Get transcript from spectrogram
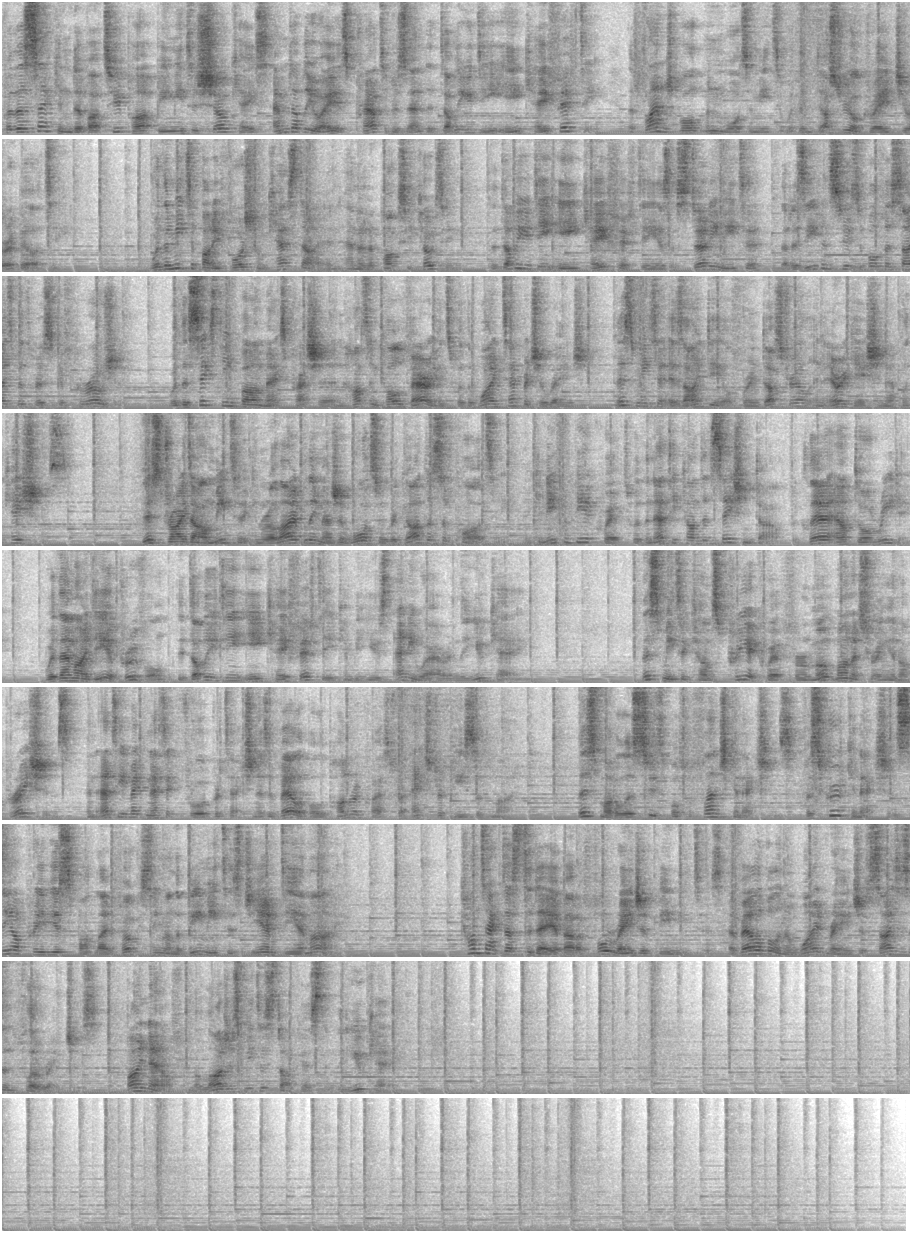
For the second of our two-part B-Meters showcase, MWA is proud to present the WDE K50, the flange Woltmann water meter with industrial-grade durability. With a meter body forged from cast iron and an epoxy coating, the WDE K50 is a sturdy meter that is even suitable for sites with risk of corrosion. With a 16 bar max pressure and hot and cold variants with a wide temperature range, this meter is ideal for industrial and irrigation applications. This dry dial meter can reliably measure water regardless of quality and can even be equipped with an anti-condensation dial for clear outdoor reading. With MID approval, the WDE K50 can be used anywhere in the UK. This meter comes pre-equipped for remote monitoring and operations, and anti-magnetic fraud protection is available upon request for extra peace of mind. This model is suitable for flange connections. For screw connections, see our previous spotlight focusing on the B-Meters GMDMI. Contact us today about a full range of B-Meters, available in a wide range of sizes and flow ranges. Buy now from the largest meter stockist in the UK.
